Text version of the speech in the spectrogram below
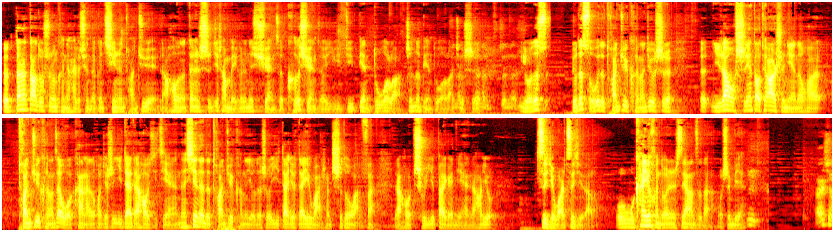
呃，当然大多数人肯定还是选择跟亲人团聚。然后呢，但是实际上每个人的选择可选择余地变多了，真的变多了。就是真的有的所有的所谓的团聚，可能就是呃，你让我时间倒退二十年的话。团聚可能在我看来的话，就是一待待好几天。但现在的团聚可能有的时候一待就待一晚上，吃顿晚饭，然后初一拜个年，然后又自己玩自己的了。我我看有很多人是这样子的，我身边。嗯，而且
